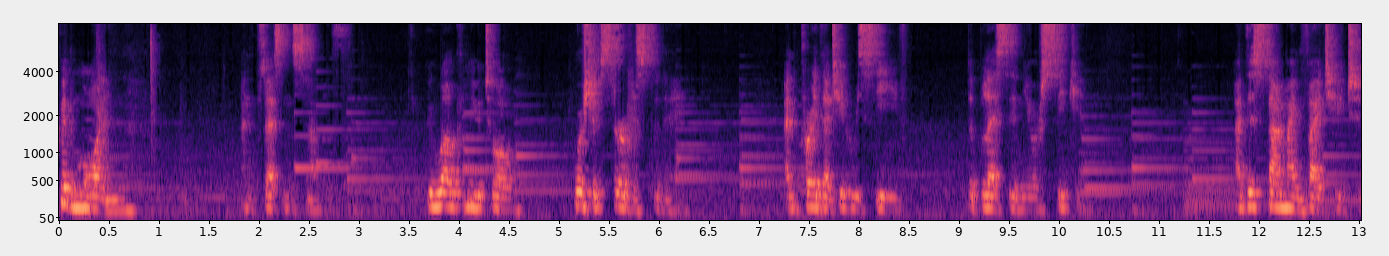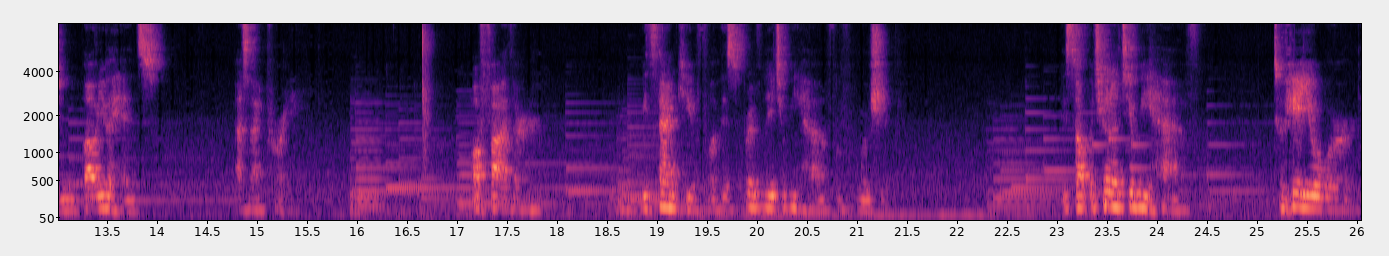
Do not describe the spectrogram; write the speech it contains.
Good morning and pleasant Sabbath. We welcome you to our worship service today and pray that you receive the blessing you're seeking. At this time, I invite you to bow your heads as I pray. Our Father, we thank you for this privilege we have of worship, this opportunity we have to hear your word.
